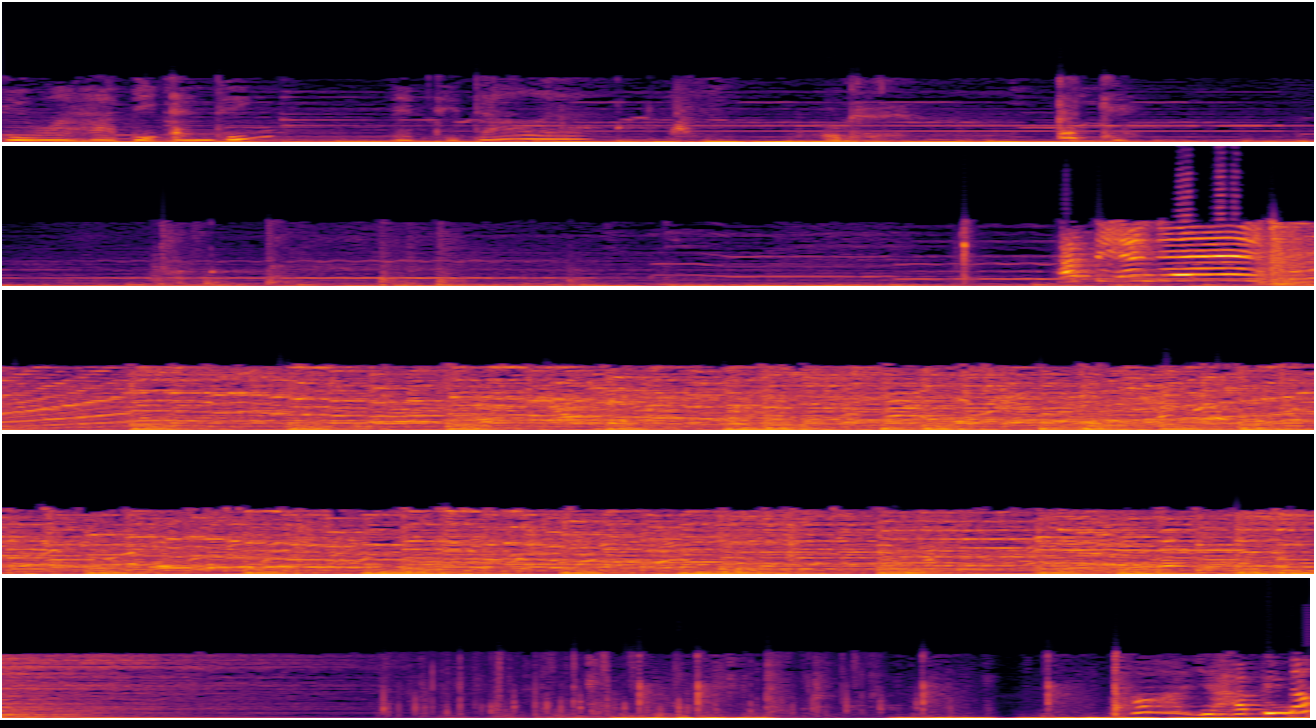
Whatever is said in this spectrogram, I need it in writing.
You want happy ending? Fifty dollars. Okay. Okay. Oh, you happy now?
